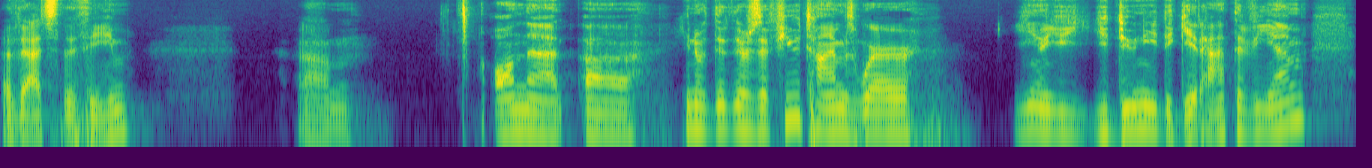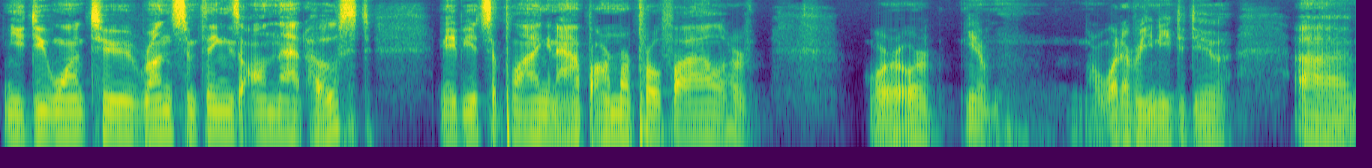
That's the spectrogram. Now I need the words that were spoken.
uh, that's the theme. Um, on that, uh, you know, there, there's a few times where you know you, you do need to get at the VM and you do want to run some things on that host. Maybe it's applying an AppArmor profile or or or you know or whatever you need to do. Uh,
